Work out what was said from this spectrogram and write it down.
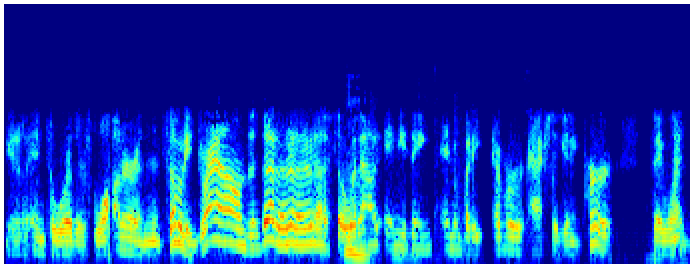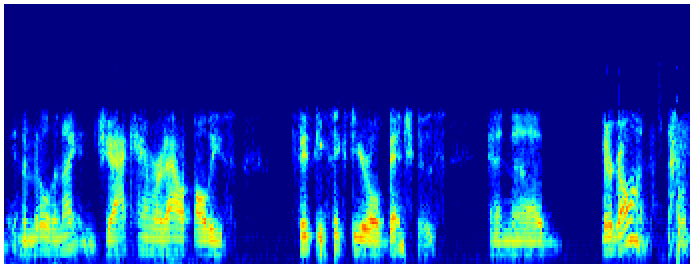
You know, into where there's water and then somebody drowns and da da da da. So without anything, anybody ever actually getting hurt, they went in the middle of the night and jackhammered out all these 50, 60 year old benches and, uh, they're gone from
